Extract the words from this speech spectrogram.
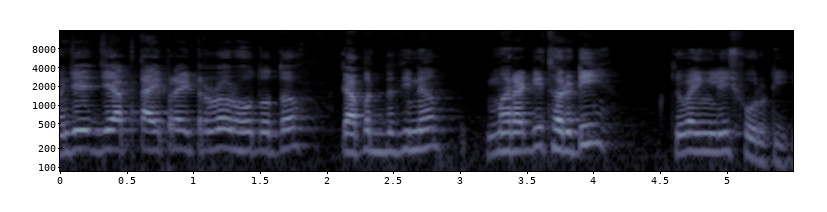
म्हणजे जे आप टायपरायटरवर होत होतं त्या पद्धतीनं मराठी थर्टी किंवा इंग्लिश फोर्टी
